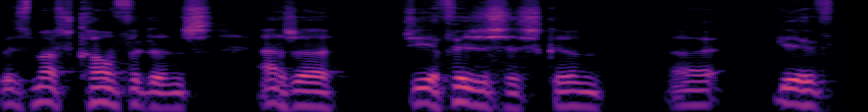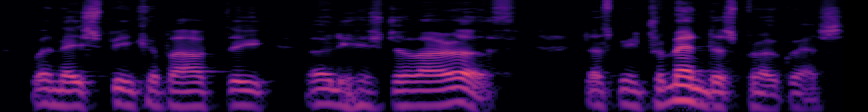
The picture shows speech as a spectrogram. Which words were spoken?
with as much confidence as a geophysicist can uh, give when they speak about the early history of our Earth. That's been tremendous progress.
